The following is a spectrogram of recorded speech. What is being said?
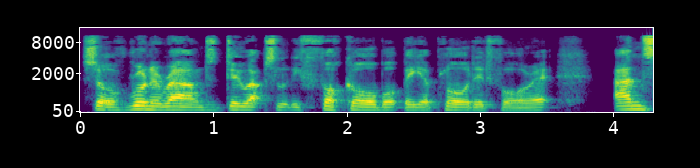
sort of run around, do absolutely fuck all, but be applauded for it. And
